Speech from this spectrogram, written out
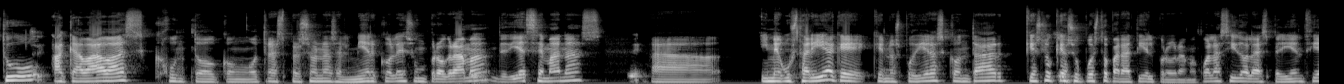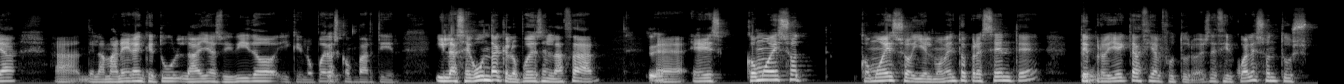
tú acababas junto con otras personas el miércoles un programa de 10 semanas ah, y me gustaría que, nos pudieras contar qué es lo que ha supuesto para ti el programa, cuál ha sido la experiencia ah, de la manera en que tú la hayas vivido y que lo puedas compartir. Y la segunda, que lo puedes enlazar, eh, es cómo eso, cómo eso y el momento presente te proyecta hacia el futuro. Es decir, cuáles son tus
